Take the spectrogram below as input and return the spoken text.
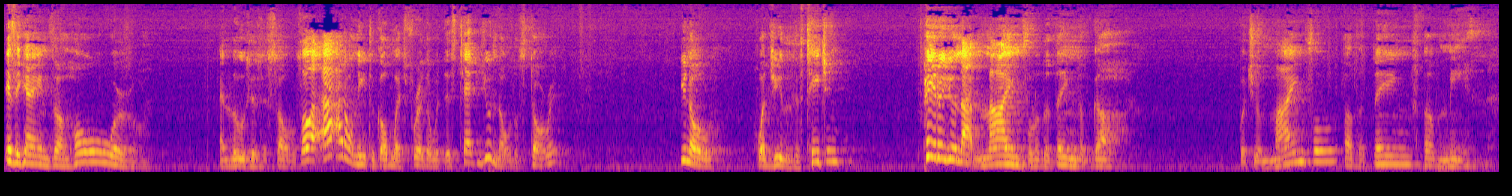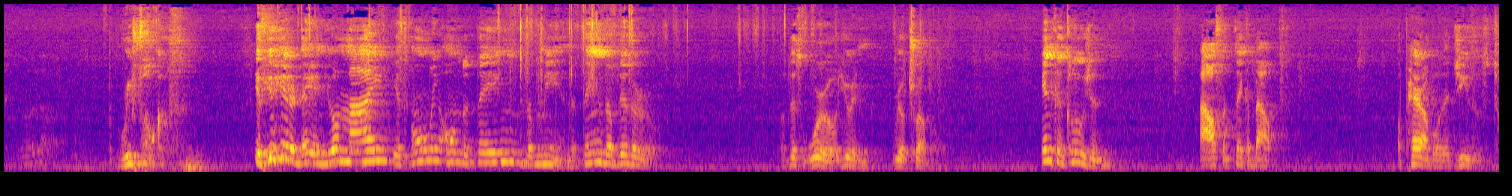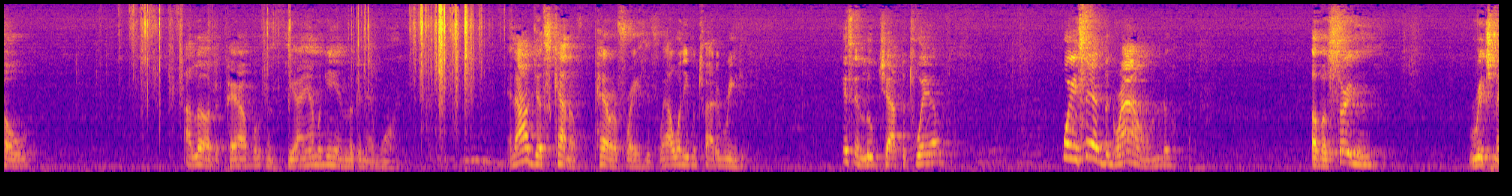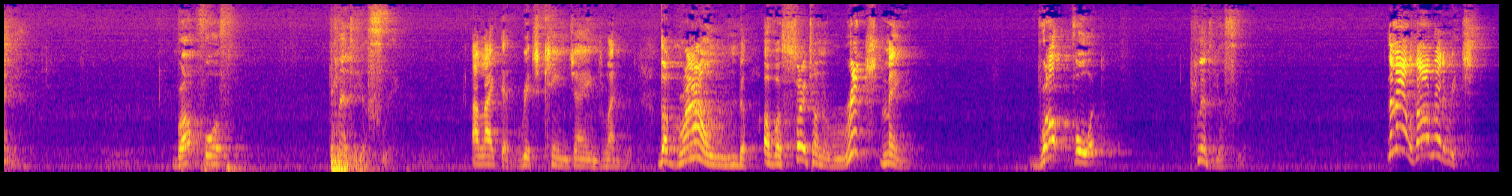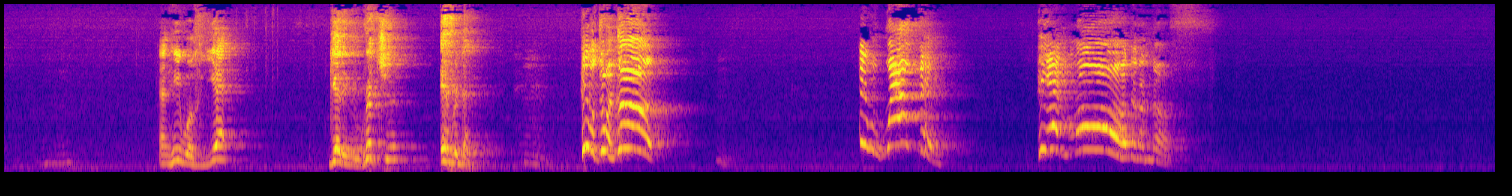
if he gains the whole world and loses his soul? So I, I don't need to go much further with this text. You know the story. You know what Jesus is teaching. Peter, you're not mindful of the things of God, but you're mindful of the things of men. Refocus. If you're here today and your mind is only on the things of men, the things of this earth, of this world, you're in real trouble. In conclusion, I often think about a parable that Jesus told. I love the parables, and here I am again looking at one. And I'll just kind of paraphrase it for you. I won't even try to read it. It's in Luke chapter 12, where he says the ground of a certain rich man brought forth plenteously. I like that rich King James language the ground of a certain rich man brought forth plenteously. The man was already rich. And he was yet getting richer every day. He was doing good. He was wealthy. He had more than enough.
